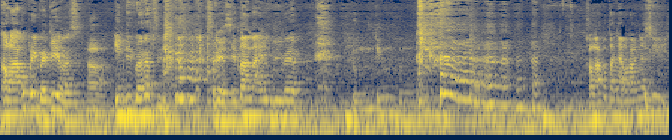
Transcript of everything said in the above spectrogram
Kalau aku pribadi ya mas, Ah. indie banget sih. Serius, itu anak indie banget. Dung ding dung. Kalau aku tanya orangnya sih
